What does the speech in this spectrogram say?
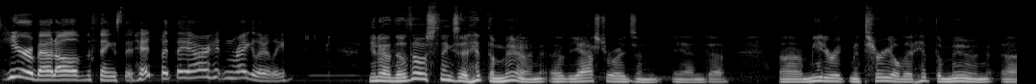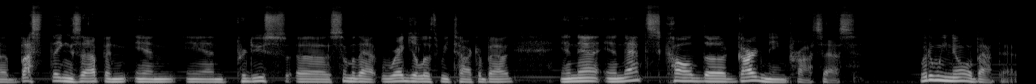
hear about all of the things that hit, but they are hitting regularly. You know, those things that hit the moon, uh, the asteroids and and uh, uh, meteoric material that hit the moon, uh, bust things up and and and produce uh, some of that regolith we talk about and that and that's called the gardening process. What do we know about that?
